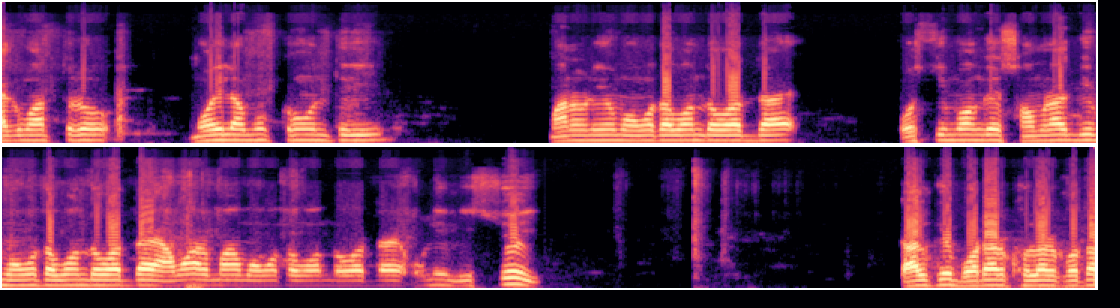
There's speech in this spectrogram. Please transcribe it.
একমাত্র মহিলা মুখ্যমন্ত্রী মাননীয় মমতা বন্দ্যোপাধ্যায়, পশ্চিমবঙ্গের সম্রাজ্ঞী মমতা বন্দ্যোপাধ্যায়, আমার মা মমতা বন্দ্যোপাধ্যায়, উনি নিশ্চয়ই কালকে বর্ডার খোলার কথা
